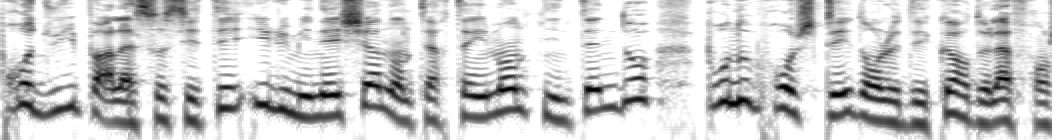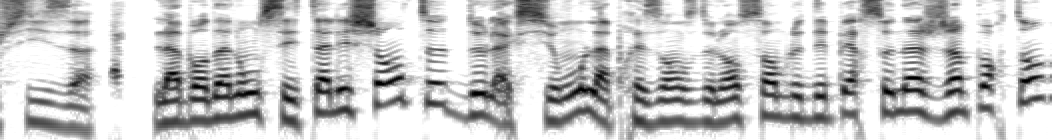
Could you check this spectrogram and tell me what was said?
produit par la société Illumination Entertainment Nintendo pour nous projeter dans le décor de la franchise. La bande-annonce est alléchante, de l'action, la présence de l'ensemble des personnages importants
